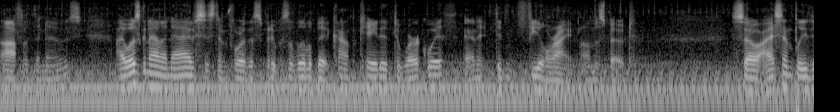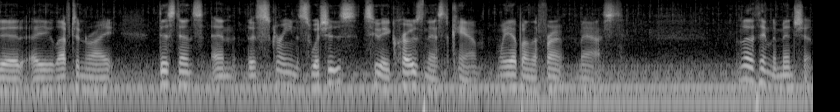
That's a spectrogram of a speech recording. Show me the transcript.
off of the nose. I was going to have a nav system for this, but it was a little bit complicated to work with and it didn't feel right on this boat. So I simply did a left and right distance and the screen switches to a crow's nest cam way up on the front mast. Another thing to mention,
